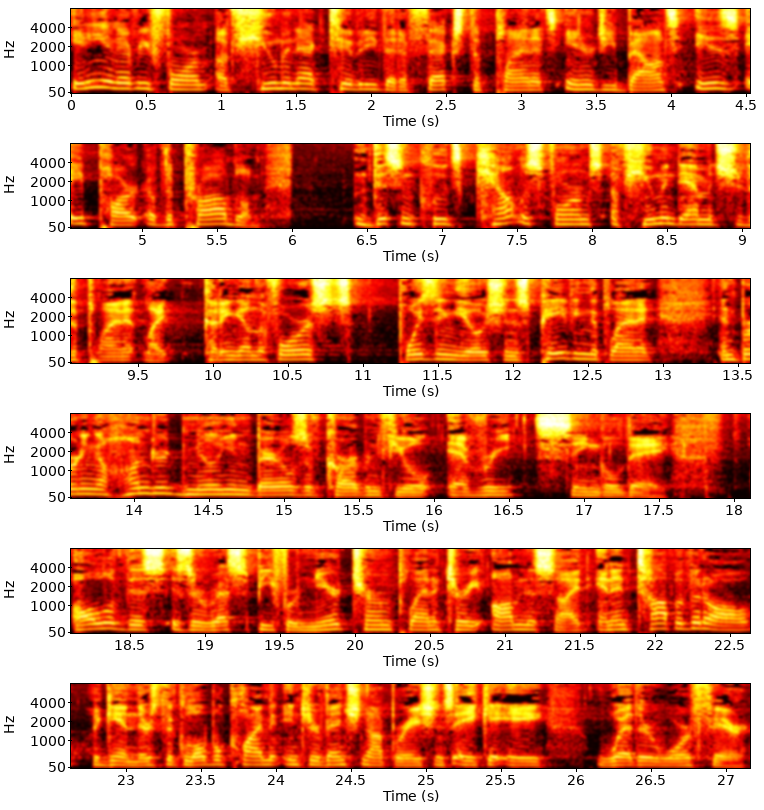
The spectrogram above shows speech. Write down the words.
Any and every form of human activity that affects the planet's energy balance is a part of the problem. This includes countless forms of human damage to the planet, like cutting down the forests, poisoning the oceans, paving the planet, and burning 100 million barrels of carbon fuel every single day. All of this is a recipe for near term planetary omnicide. And on top of it all, again, there's the global climate intervention operations, aka weather warfare,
